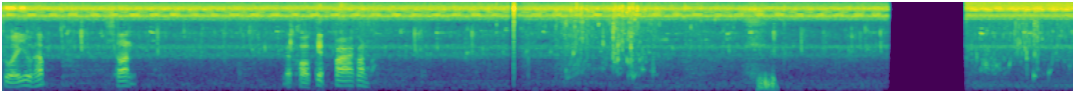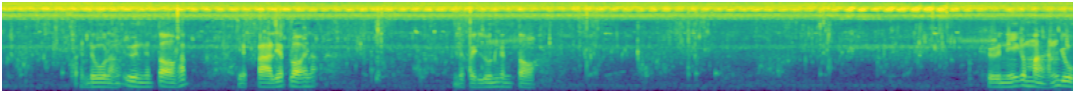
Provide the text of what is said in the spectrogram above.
สวยอยู่ครับ ช้อนเดี๋ยวขอเก็บปลาก่อน ดูหลังอื่นกันต่อครับ เก็บปลาเรียบร้อยแล้ว เดี๋ยวไปลุ้นกันต่อ คืนนี้ก็หมานอยู่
